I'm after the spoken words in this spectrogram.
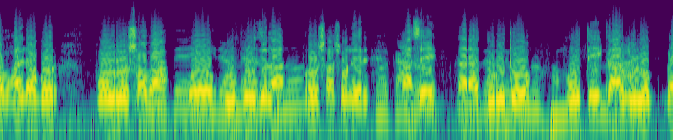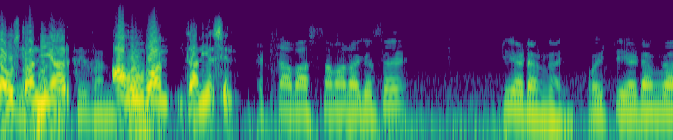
অভয়নগর পৌরসভা ও উপজেলা প্রশাসনের কাছে তারা দ্রুত প্রতিকারমূলক ব্যবস্থা নেওয়ার আহ্বান জানিয়েছেন। একটা বাচ্চা মারা গেছে টিয়াডাঙ্গায়। ওই টিয়াডাঙ্গা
